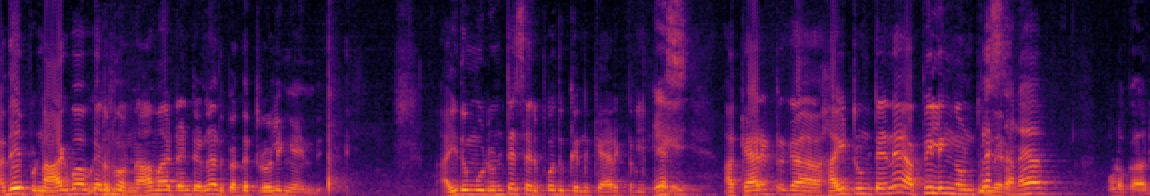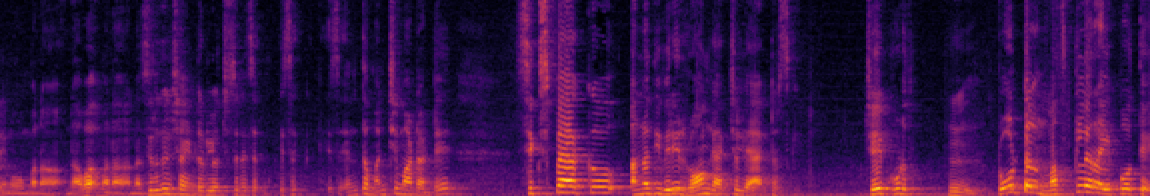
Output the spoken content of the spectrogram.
అదే ఇప్పుడు నాగబాబు గారు నా మాట అంటేనే అది పెద్ద ట్రోలింగ్ అయింది. ఐదు మూడు ఉంటే సరిపోదు కొన్ని క్యారెక్టర్లకి Yes. ఆ క్యారెక్టర్గా హైట్ ఉంటేనే అపీలింగ్గా ఉంటుంది. ఇప్పుడు ఒక నేను మన నవా మన నసిరుద్దీన్ షా ఇంటర్వ్యూలో వచ్చేసి ఎంత మంచి మాట అంటే సిక్స్ ప్యాక్ అన్నది వెరీ రాంగ్ యాక్చువల్గా యాక్టర్స్కి చేయకూడదు. Hmm. టోటల్ మస్కులర్ అయిపోతే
